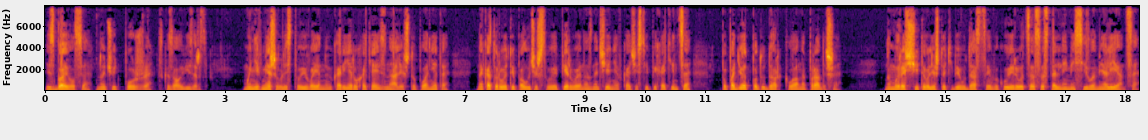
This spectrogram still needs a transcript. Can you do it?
«Избавился, но чуть позже», — сказал Визерс. «Мы не вмешивались в твою военную карьеру, хотя и знали, что планета, на которую ты получишь свое первое назначение в качестве пехотинца, попадет под удар клана Прадыша. Но мы рассчитывали, что тебе удастся эвакуироваться с остальными силами Альянса.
